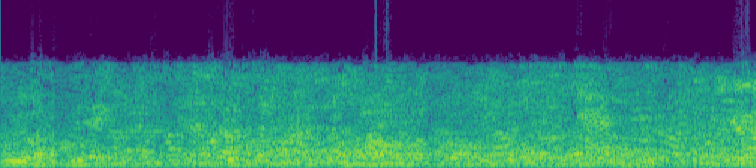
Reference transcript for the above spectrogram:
뭐, 여자 앞으로. 자기야.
